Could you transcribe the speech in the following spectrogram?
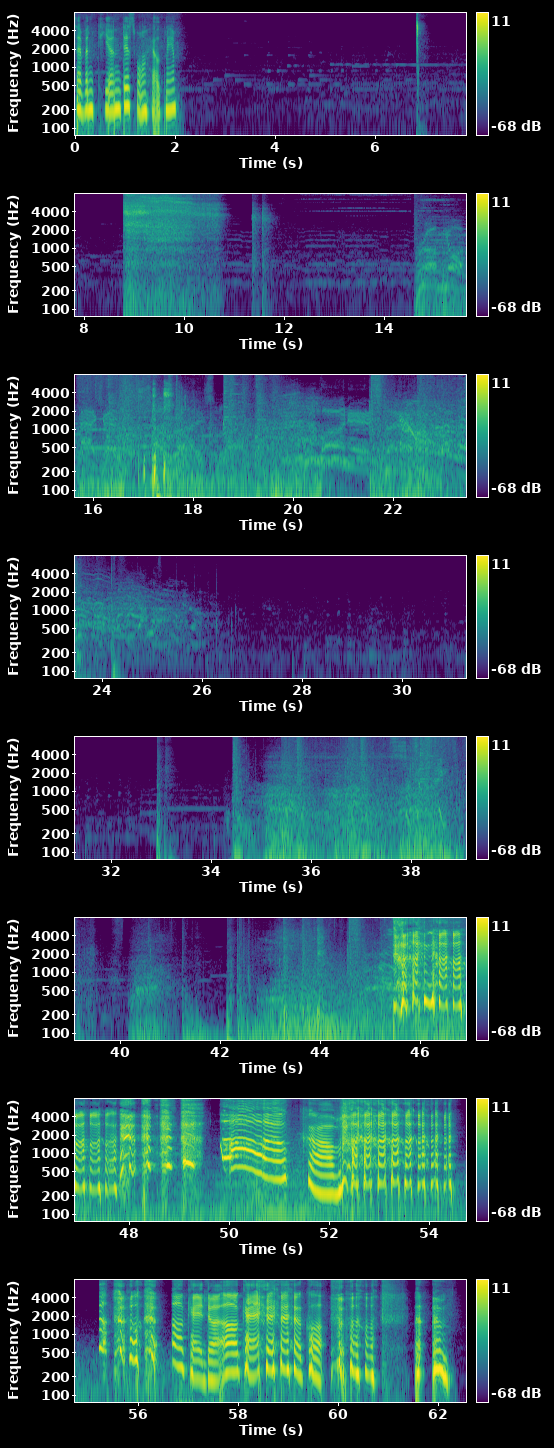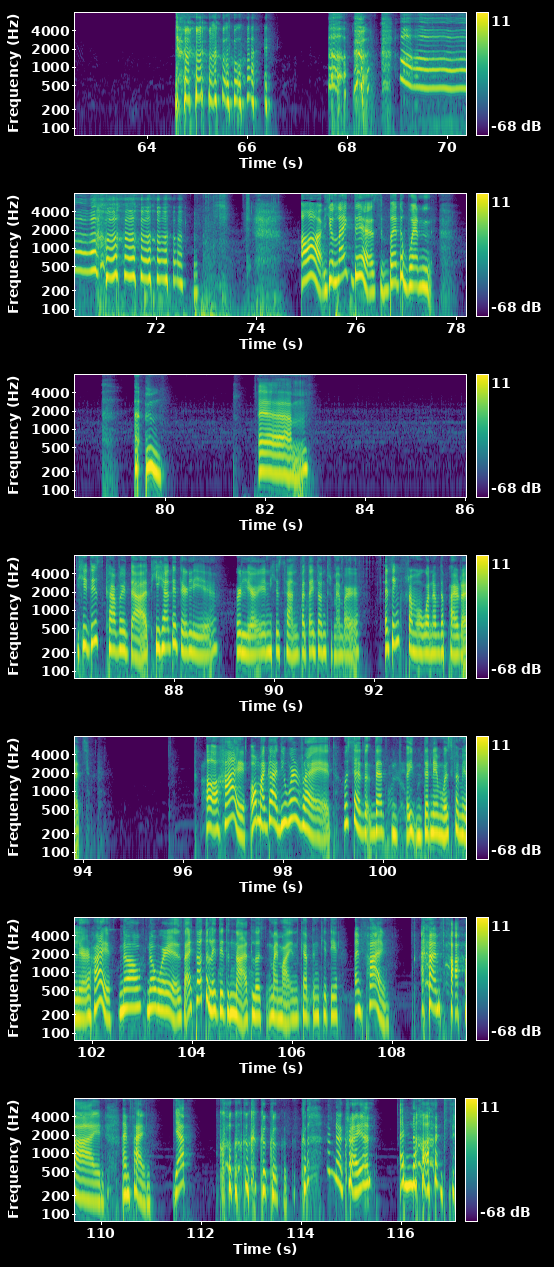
17. This won't help me. Oh, come. okay, do it. Okay. cool. Ah, you like this, but when um he discovered that he had it early earlier in his hand, but I don't remember. I think from one of the pirates. Oh, hi. Oh my god, you were right. Who said that uh, the name was familiar? Hi. No, no worries. I totally did not lose my mind, Captain Kitty. I'm fine. I'm fine. I'm fine. Yep. I'm not crying. I'm not.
